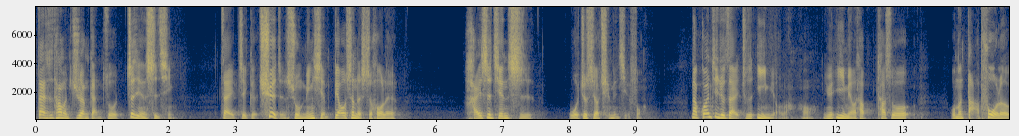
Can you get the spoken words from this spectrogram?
但是他们居然敢做这件事情，在这个确诊数明显飙升的时候呢，还是坚持我就是要全面解封。那关键就在就是疫苗了哦，因为疫苗他他说我们打破了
